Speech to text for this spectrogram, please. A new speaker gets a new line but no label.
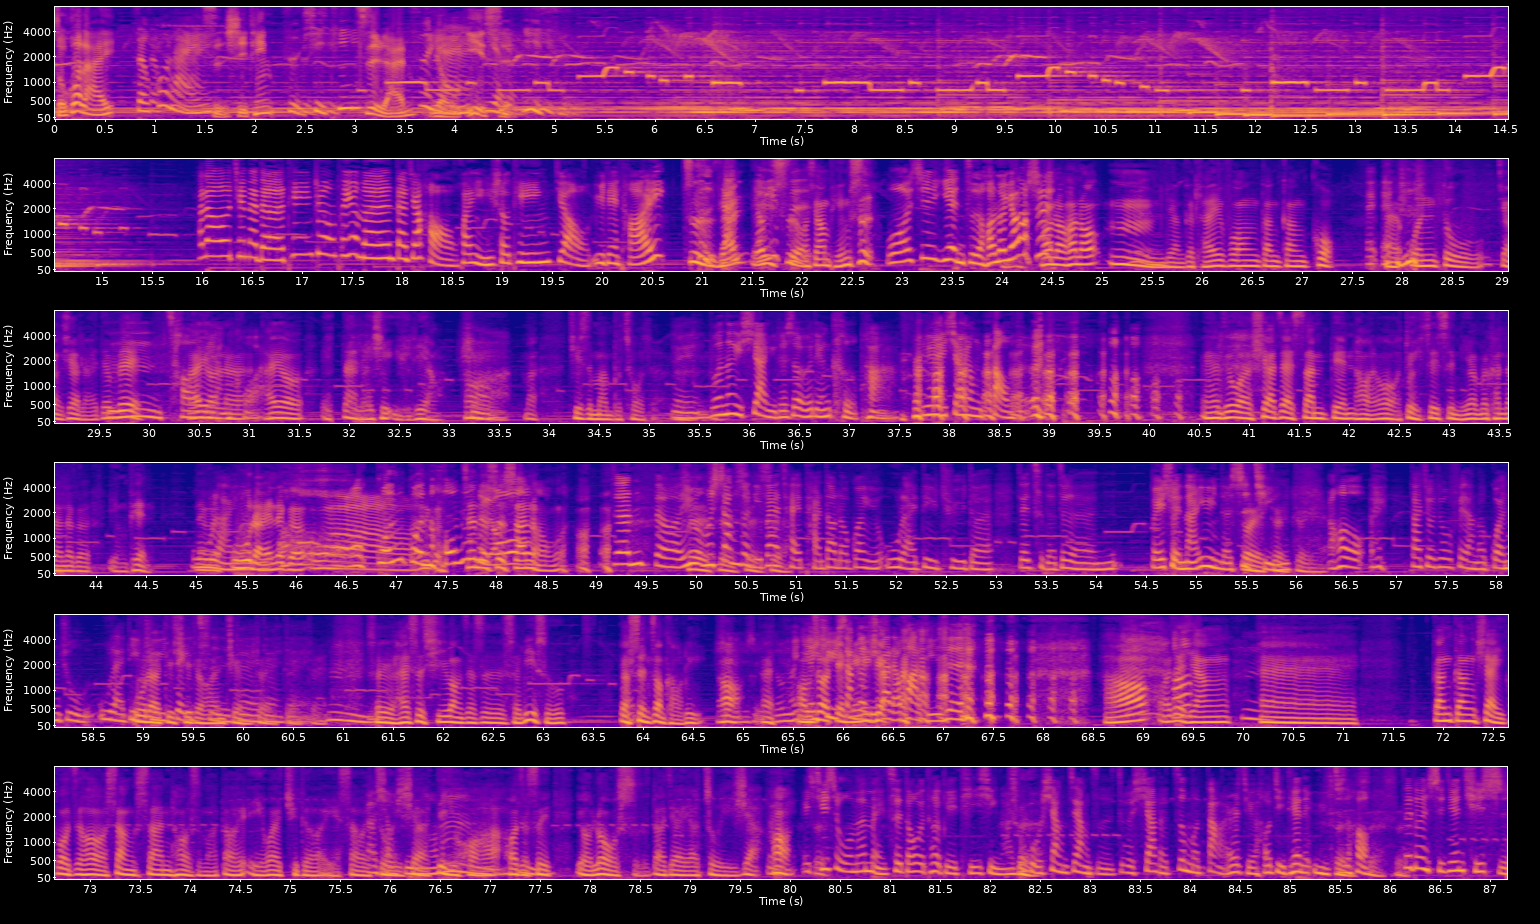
走过来，
走过来，
仔细听，
仔细听，
自然有意思。
Hello，亲爱的听众朋友们，大家好，欢迎收听教育电台，
自然有意思。我想平视，
我是燕子，Hello，杨老师
，Hello，Hello，嗯，两个台风刚刚过，哎，温度降下来，对不对？
嗯，超凉
快。还有，哎，带来一些雨量啊，蛮其实蛮不错的。
对，不过那个下雨的时候有点可怕，因为像用倒的。
嗯，如果下在山边哈，哦，对，这次你有没有看到那个影片？
乌来，
乌来那个哇，
滚滚红
真的是山洪，
真的，因为我们上个礼拜才谈到了关于乌来地区的这次的这个北水南运的事情，
对对，
然后哎，大家就非常的关注乌来地区这一次，对对对，
嗯，所以还是希望这是水利署要慎重考虑
啊。我们延续上个礼拜的话题是，
好，我在想，嗯。刚刚下雨过之后，上山或什么到野外去的话，也稍微注意一下地滑，或者是有落石，大家也要注意一下啊。
其实我们每次都会特别提醒啊，如果像这样子，这个下了这么大，而且好几天的雨之后，这段时间其实。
